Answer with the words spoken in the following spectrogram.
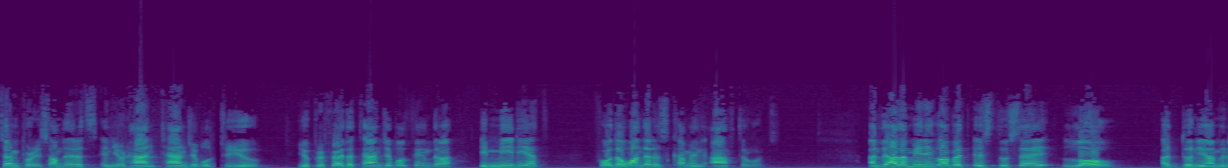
temporary, something that's in your hand, tangible to you. You prefer the tangible thing, the immediate, for the one that is coming afterwards. And the other meaning of it is to say low. Ad-dunya min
